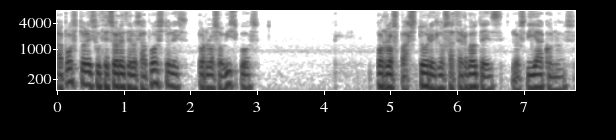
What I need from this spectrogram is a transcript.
apóstoles, sucesores de los apóstoles, por los obispos, por los pastores, los sacerdotes, los diáconos,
